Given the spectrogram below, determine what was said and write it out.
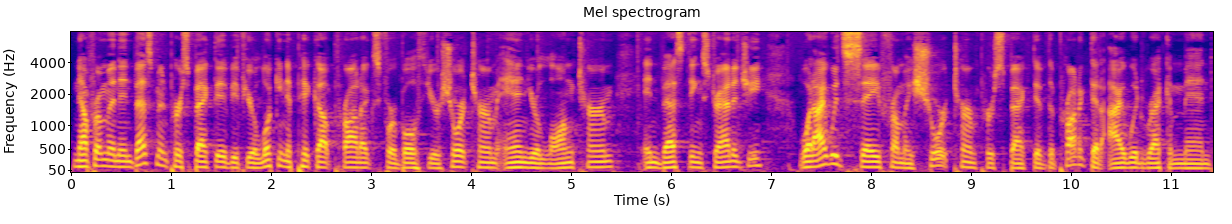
Now, from an investment perspective, if you're looking to pick up products for both your short term and your long term investing strategy, what I would say from a short term perspective, the product that I would recommend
